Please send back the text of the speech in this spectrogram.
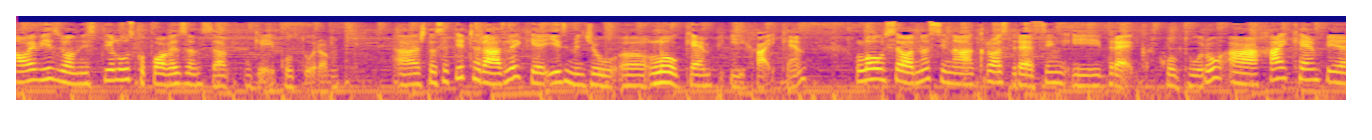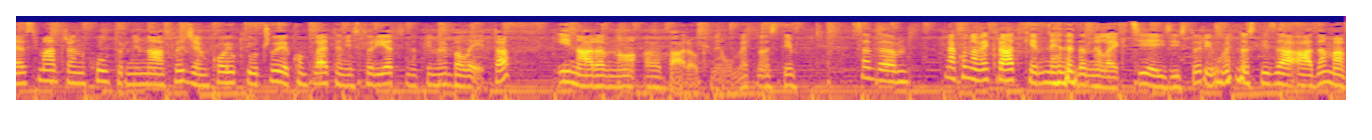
ovaj vizualni stil usko povezan sa gej kulturom. A, što se tiče razlike između uh, low camp i high camp, low se odnosi na cross-dressing i drag kulturu, a high camp je smatran kulturnim nasleđem koji uključuje kompletan istorijat, na primjer, baleta i naravno uh, barokne umetnosti. Sad, um, nakon ove kratke nenadane lekcije iz istorije umetnosti za Adama,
